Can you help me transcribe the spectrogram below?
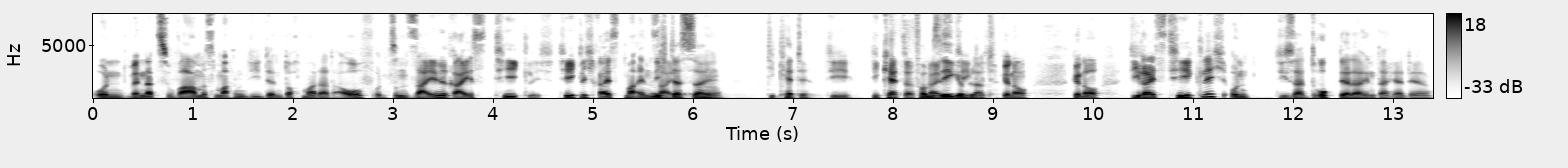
Und wenn das zu warm ist, machen die dann doch mal das auf und so ein Seil reißt täglich. Täglich reißt mal ein Nicht Seil. Nicht das Seil. Ne? Die Kette. Die, die Kette. Vom Sägeblatt. Täglich. Genau. Genau. Die reißt täglich und dieser Druck, der da hinterher, der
